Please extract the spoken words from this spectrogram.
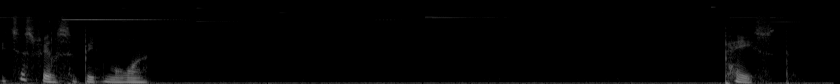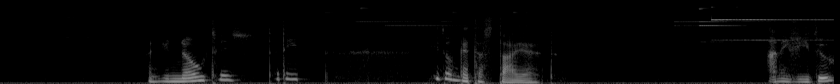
It just feels a bit more paced. And you notice that it you don't get as tired. And if you do,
